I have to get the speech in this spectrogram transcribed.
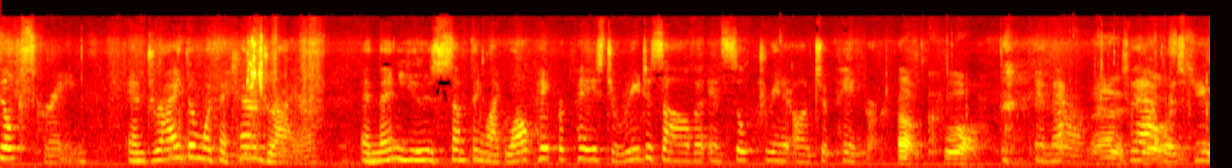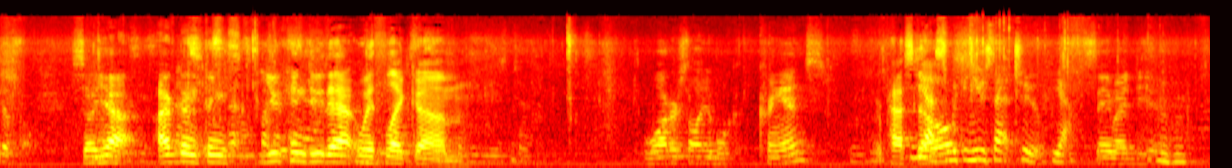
silk screen and dried them with a hair dryer and then used something like wallpaper paste to redissolve it and silk screen it onto paper. Oh, cool. And that, That is that cool. was beautiful. So yeah, I've done things. You can do that with like um, water soluble crayons or pastels. Yes, we can use that too, yeah. Same idea. Mm-hmm.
